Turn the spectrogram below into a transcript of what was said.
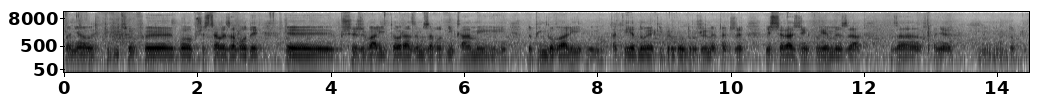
wspaniałych kibiców, e, bo przez całe zawody e, przeżywali to razem z zawodnikami i dopingowali m, takie jedną, jak i drugą drużynę. Także jeszcze raz dziękujemy za, za wspaniały m, doping.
